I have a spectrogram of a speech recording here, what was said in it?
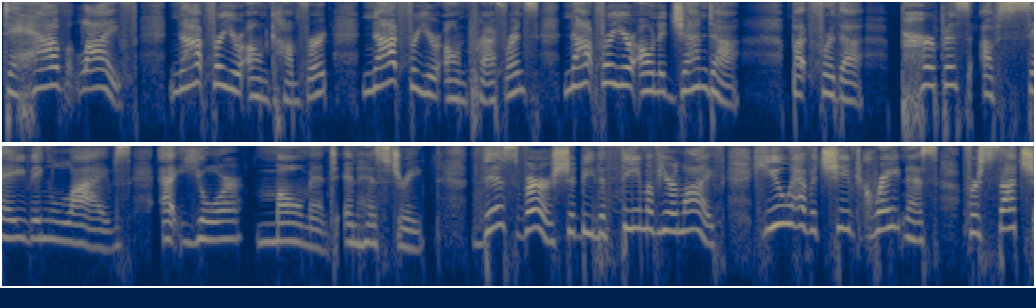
to have life, not for your own comfort, not for your own preference, not for your own agenda, but for the purpose of saving lives at your moment in history. This verse should be the theme of your life. You have achieved greatness for such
